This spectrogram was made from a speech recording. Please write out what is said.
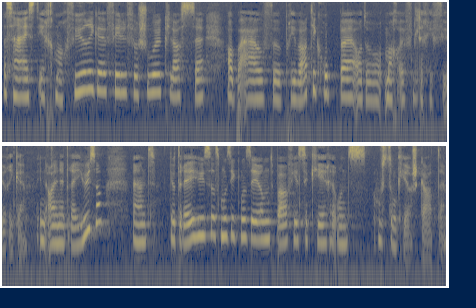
Das heißt, ich mache Führungen viel für Schulklassen, aber auch für private Gruppen oder mache öffentliche Führungen in allen drei Häusern. Wir haben ja drei Häuser, das Musikmuseum, die Barfüßerkirche und das Haus zum Kirschgarten.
